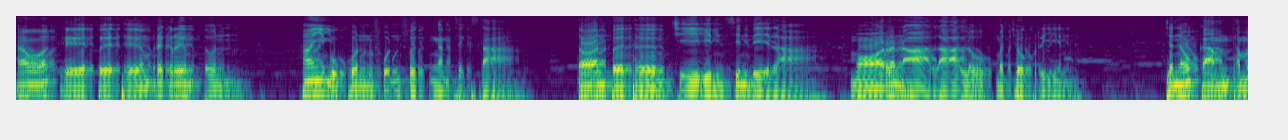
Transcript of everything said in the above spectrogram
ภาวะเกิดเปิดเทอมแรกเริ่มต้น ให้บุคคลฝนฝึกงานศึกษา ตอนเปิดเทอมชีวินสิ้นเวลา มรณาลาโลกมาโชคเรียน ชนกกรรมธรรม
